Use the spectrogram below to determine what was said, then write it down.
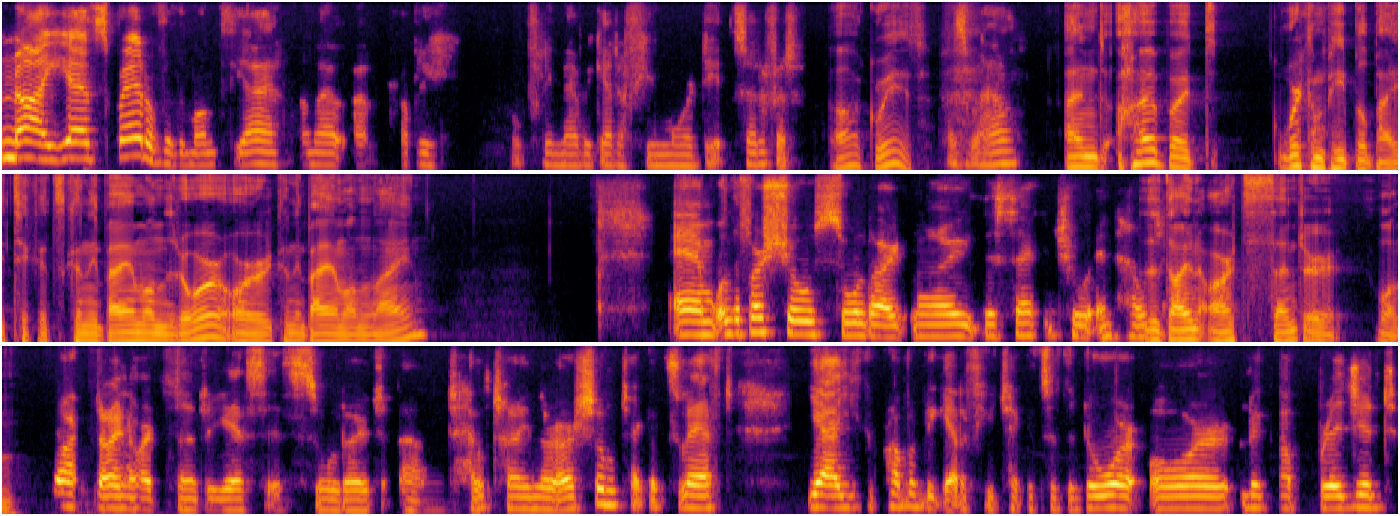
No, yeah, it's spread over the month, yeah, and I'll, I'll probably, hopefully, maybe get a few more dates out of it Oh, great. as well. And how about where can people buy tickets? Can they buy them on the door or can they buy them online? Um, well, the first show is sold out now. The second show in Health The Down Arts Centre one. Down Arts Centre, yes, it's sold out. And Hilltown, there are some tickets left. Yeah, you could probably get a few tickets at the door or look up Bridget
